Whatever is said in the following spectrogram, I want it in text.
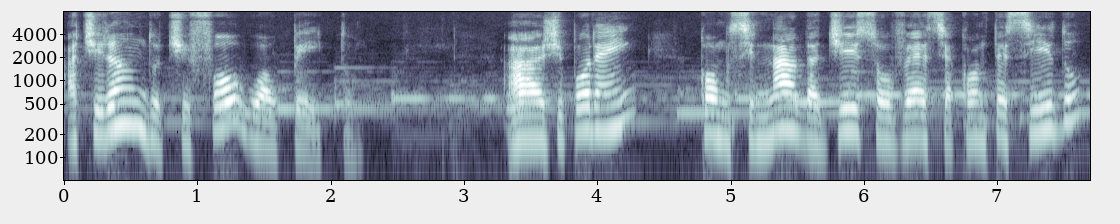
atirando-te fogo ao peito. Age, porém, como se nada disso houvesse acontecido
